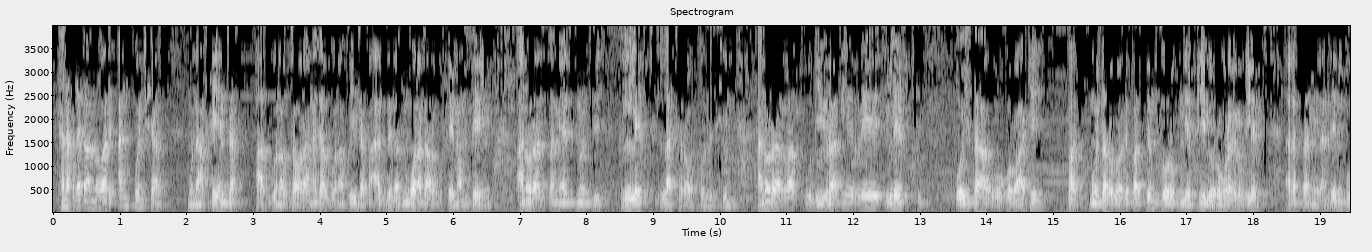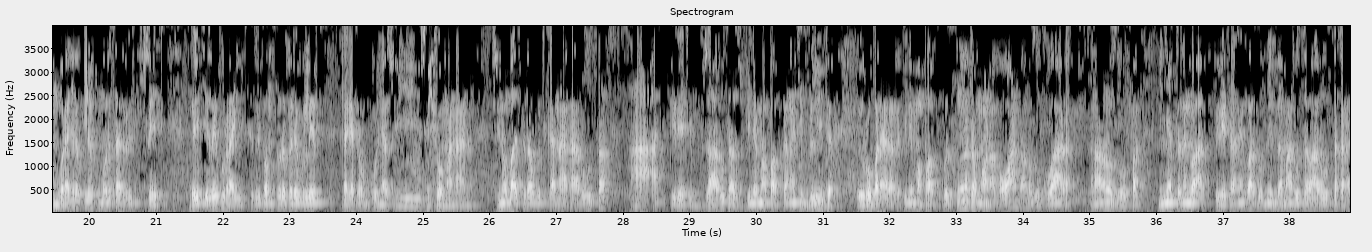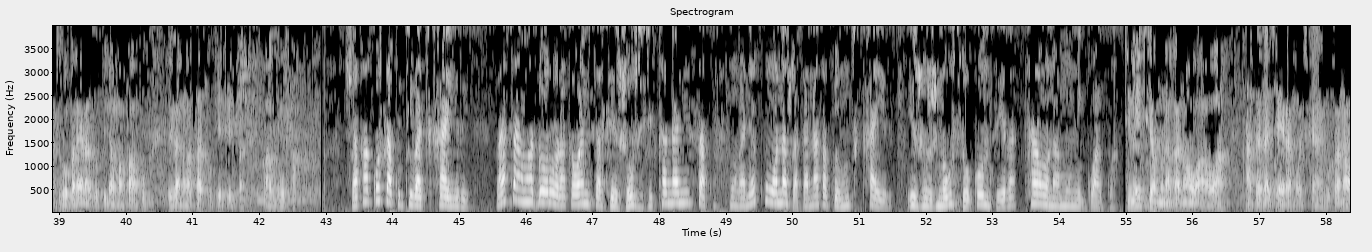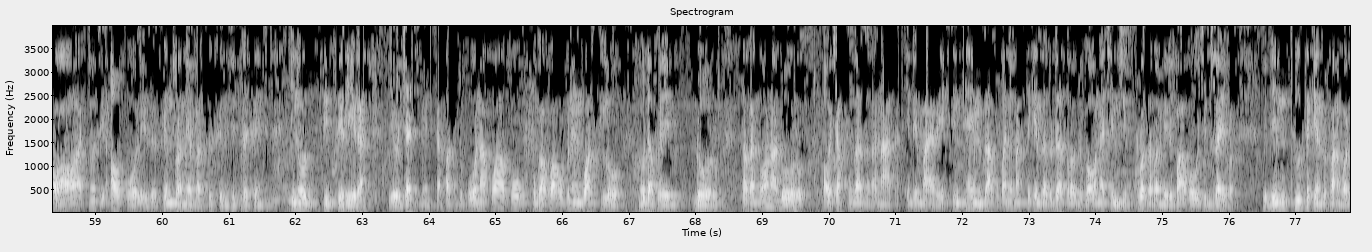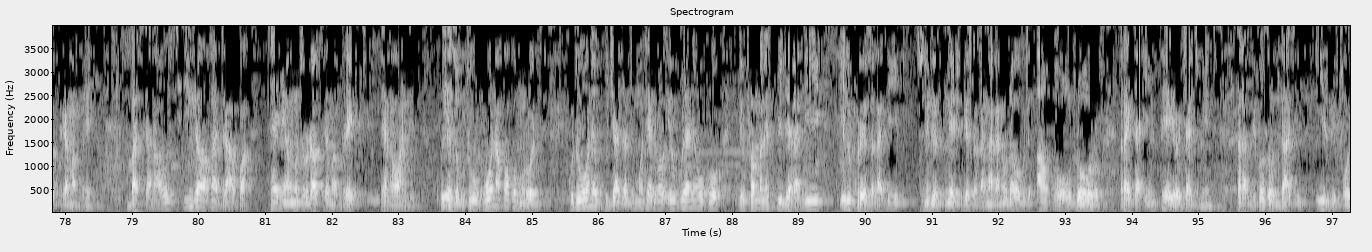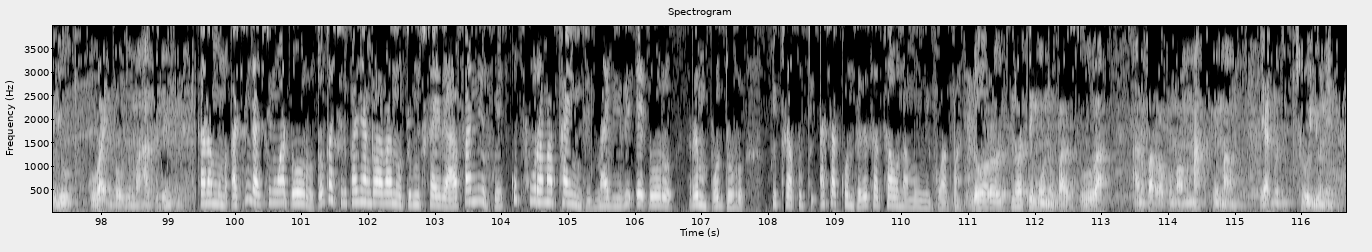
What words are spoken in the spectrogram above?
Kana pakaita vanhu vari unconscious munhu afenta haasi kugona kutaura hana chaagona kuita paaccident asi mukuona kuti ari kufema mupenyu. Anorariswa neyatinoti left lateral position. Anorarira kudivi rake releft oisa ruoko rwake pasi moisa roko rake pasi pemusoro kunge pilo roko rake rekuleft akatsamira then gumbo rake rekuleft morisa riri straight rekuright riri pamusoro perekuleft rakaita kugonya zvishomanana. Zvinobatsira kuti kana akarutsa haaspirati zvaarutsa zvipinde mapapu kana achibleedha ropa rayara ripinde mapapu bcause tinoona kuti vanhu vakawanda vanozokuvara kana vanozofa nenyaya yekuti anenge waaspirati anenge vazomedza marutsa varutsa kana kuti ropa rayara razopinda mumapapu rikanowasafoketesa vagofa zvakakosha kuti vatyairi vasamwa doro rakawandisa sezvo zvichikanganisa kufunga nekuona zvakanaka kwemutyairi. Izvo zvinozokonzera tsaona mumigwagwa. Chinoitika munhu akanwa hwahwa asati achaira motikari ukanwa hwahwa tinoti alcohol is a central nervous system depressant. Inotsitsirira your judgment capacity. Kuona kwako kufunga kwako kunenge kwaslow noda kwedoro. Saka ungaona doro hauchafunga zvakanaka. Ende mareaction times ako. Pane maseconds atotasira kuti ukaona chinhu chikukrosa pamberi pako uchidriver within two seconds ufanira kuva kutsika mabreki but kana uchinge wakadhakwa time yaunotoroda kutsika mabreki yakawandisa. Uyezve kuti kuona kwako murodhi kuti uone kujaja kuti mota iri kuuya neuko iri kufamba nespeed yakadii iri kure zvakadii zvinenge zvisingaitike zvakanaka. Nekuda kwekuti alcohol doro raita impair your judgment. Saka because of that its easy for you kuva involved mumaaccidents. Kana munhu achinge achinwa doro dr chiripanyanga vanoti mutyairi haafanirwe kupfuura mapaindi maviri edoro remubhodhoro kuitira kuti asakonzeresa tsaona mumigwagwa. Doro tinoti munhu pazuva anofanirwa kunwa maximum yatinoti two units.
